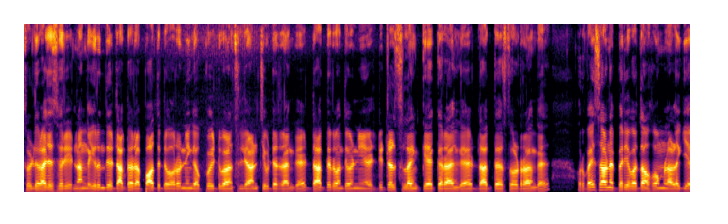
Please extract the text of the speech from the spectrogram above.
சொல்லிட்டு ராஜேஸ்வரி நாங்கள் இருந்து டாக்டரை பார்த்துட்டு வரோம். நீங்கள் போயிட்டு வான்னு சொல்லி அனுப்பிச்சி விட்டுறாங்க. டாக்டர் வந்த உடனே டீட்டெயில்ஸ்லாம் கேட்குறாங்க டாக்டர் சொல்கிறாங்க ஒரு வயசான பெரியவர் தான் ஹோமில் அழகியை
